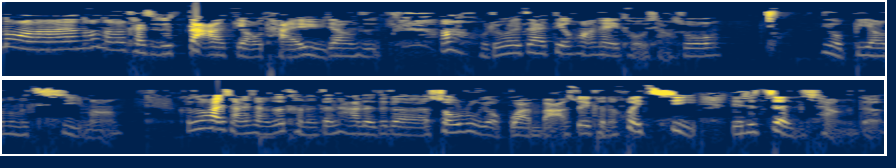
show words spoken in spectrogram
诺啦，安诺呢开始就大屌台语这样子啊，我就会在电话那头想说，有必要那么气吗？可是后来想一想，这可能跟他的这个收入有关吧，所以可能会气也是正常的。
